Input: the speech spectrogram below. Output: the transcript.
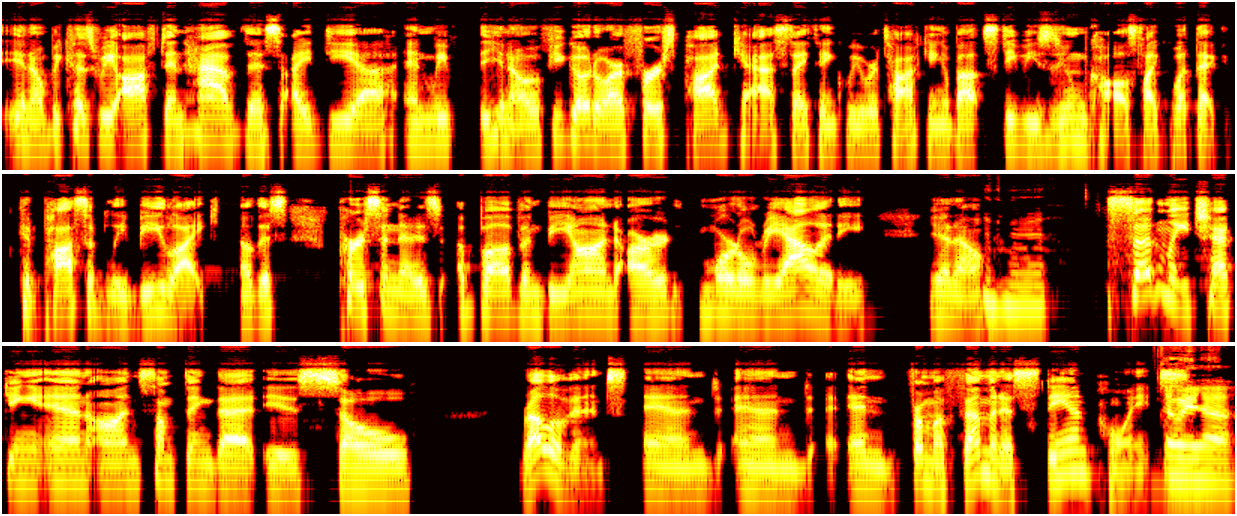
you know, because we often have this idea, and we, you know, if you go to our first podcast, I think we were talking about Stevie Zoom calls, like what that could possibly be like. You know, this person that is above and beyond our mortal reality. You know, hmm suddenly checking in on something that is so relevant and and and from a feminist standpoint Oh yeah.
